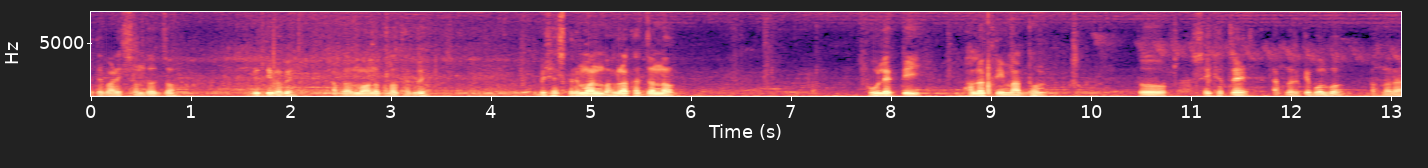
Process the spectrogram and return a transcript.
এতে বাড়ির সৌন্দর্য বৃদ্ধি পাবে, আপনার মনও ভালো থাকবে। বিশেষ করে মন ভালো রাখার জন্য ফুল একটি, ভালো একটি মাধ্যম। তো সেই ক্ষেত্রে আপনাদেরকে বলব, আপনারা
